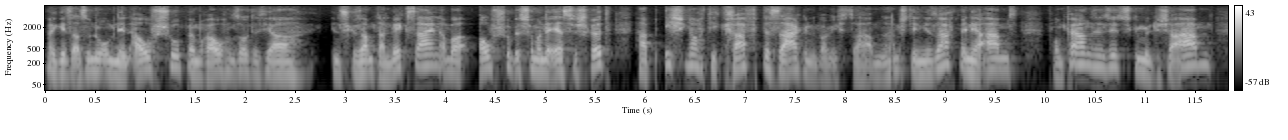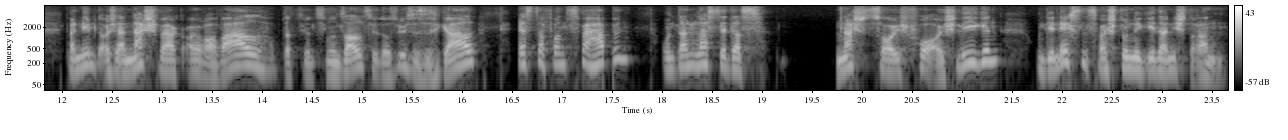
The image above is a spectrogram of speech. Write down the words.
Da geht es also nur um den Aufschub. Beim Rauchen sollte es ja insgesamt dann weg sein, aber Aufschub ist schon mal der erste Schritt. Habe ich noch die Kraft, das Sagen über mich zu haben? Dann habe ich denen gesagt, wenn ihr abends vorm Fernsehen sitzt, gemütlicher Abend, dann nehmt euch ein Naschwerk eurer Wahl, ob das jetzt nun Salz oder süß ist, ist egal. Esst davon zwei Happen und dann lasst ihr das Naschzeug vor euch liegen und die nächsten zwei Stunden geht er nicht dran.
